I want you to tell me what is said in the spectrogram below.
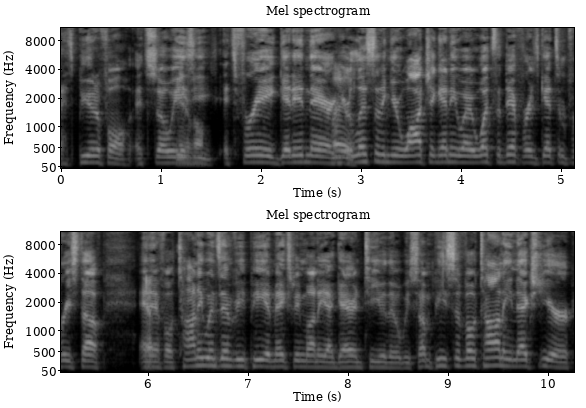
That's beautiful. It's so beautiful. easy. It's free. Get in there. Right. You're listening, you're watching anyway. What's the difference? Get some free stuff. And yep. if Ohtani wins MVP and makes me money, I guarantee you there will be some piece of Ohtani next year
